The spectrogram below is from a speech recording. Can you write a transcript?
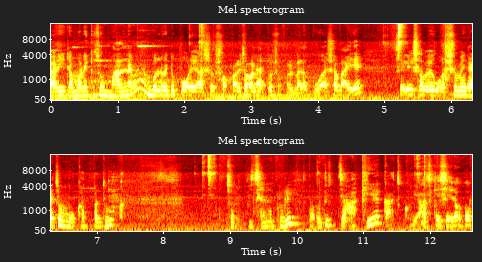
গাড়িটা মনে কিছু মাল নেবে আমি বললাম, একটু পরে আসো, সকাল সকাল, এত সকালবেলা কুয়াশা বাইরে। ছেলেই সবে ওয়াশরুমে গেছে মুখ হাত পা ধুক। চল, বিছানা তুলি, তারপর একটু চা খেয়ে কাজ করি। আজকে সেরকম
